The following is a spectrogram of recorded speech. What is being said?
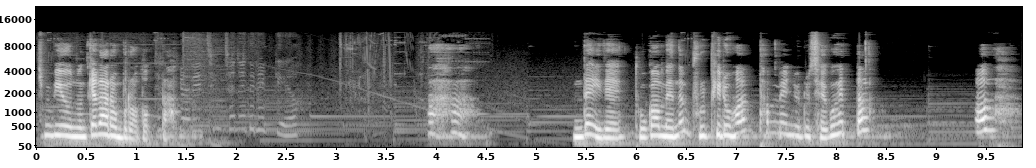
신비우는 깨달음을 얻었다. 하하. 근데 이제 도감에는 불필요한 탑 메뉴를 제거했다? 아.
